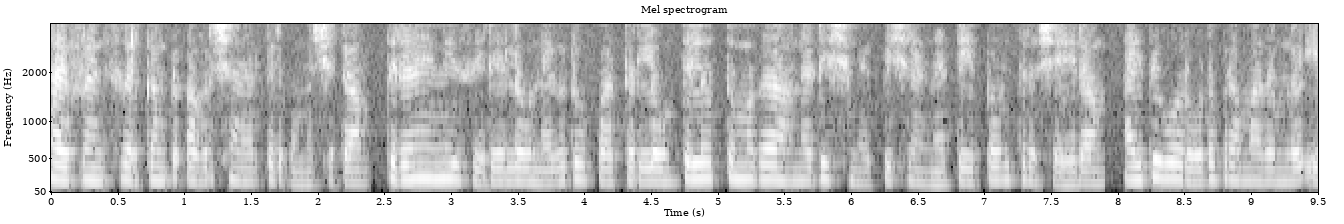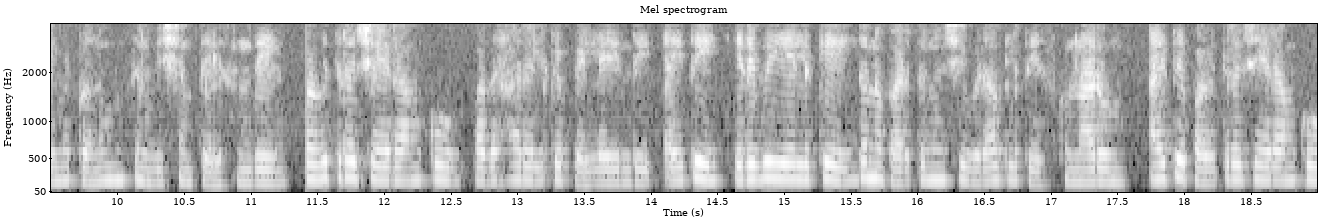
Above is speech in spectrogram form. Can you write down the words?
Hi friends welcome to our channel Telugu ముచ్చట తిరణిని సీరియల్లో నెగటివ్ పాత్రలో తిలోత్తమగా నటిష్ మెప్పించిన నటి పవిత్ర శైరామ్ అయితే ఓ రోడ్డు ప్రమాదంలో ఈమె కనుమూసిన విషయం తెలిసింది పవిత్ర జయరామ్కు పదహారేళ్ళకే పెళ్ళయింది అయితే ఇరవై ఏళ్ళకే తన భర్త నుంచి విడాకులు తీసుకున్నారు అయితే పవిత్ర శైరామ్కు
